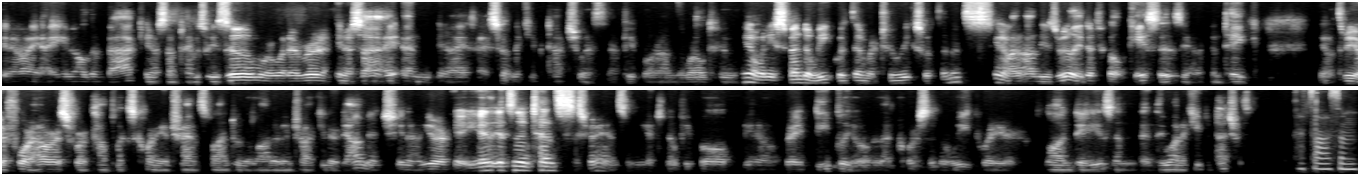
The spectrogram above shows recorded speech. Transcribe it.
you know, I, I, email them back. You know, sometimes we Zoom or whatever. You know, so I and you know, I, I certainly keep in touch with uh, people around the world who, you know, when you spend a week with them or two weeks with them, it's you know, on, on these really difficult cases, you know, it can take you know three or four hours for a complex cornea transplant with a lot of intraocular damage you know you're it's an intense experience and you get to know people you know very deeply over that course of a week where you're long days and, and they want to keep in touch with them. That's awesome.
